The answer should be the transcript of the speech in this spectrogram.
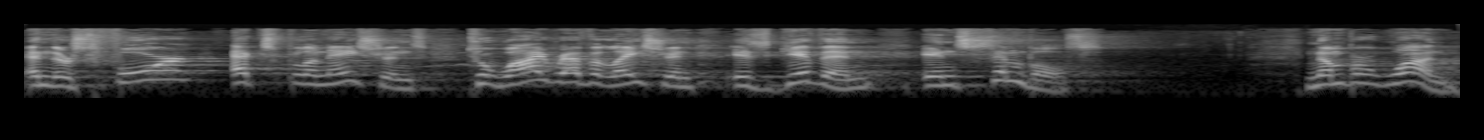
And there's four explanations to why revelation is given in symbols. Number 1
